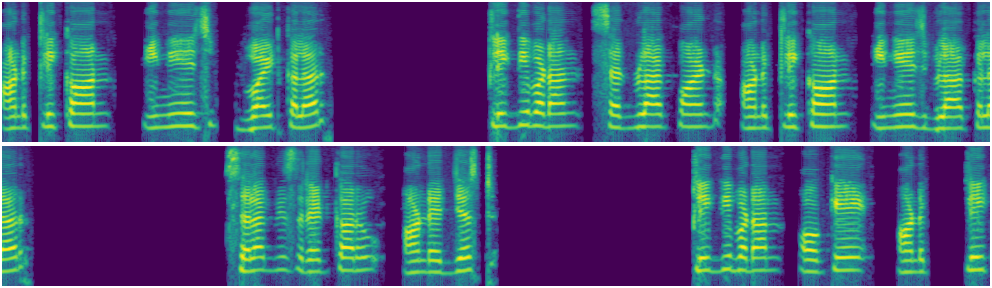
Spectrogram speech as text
and click on image white color. Click the button set black point and click on image black color. Select this red curve and adjust click the button OK and click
